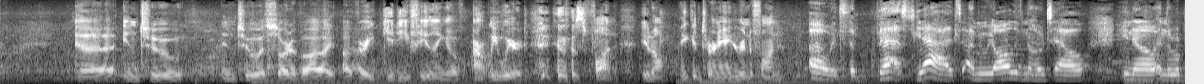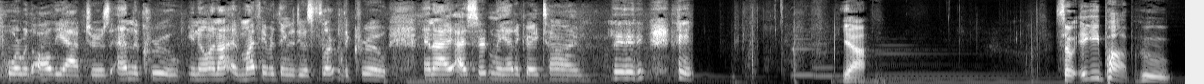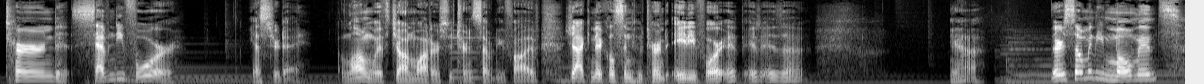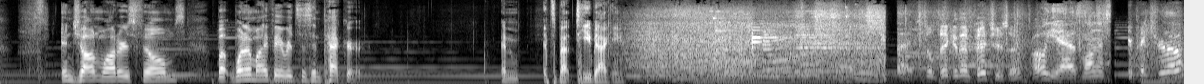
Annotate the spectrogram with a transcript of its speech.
uh, into into a sort of a, a very giddy feeling of aren't we weird? it was fun, you know. He can turn anger into fun. Oh, it's the best. Yeah, it's. I mean, we all live in the hotel, you know, and the rapport with all the actors and the crew, you know. And I, my favorite thing to do is flirt with the crew, and I, I certainly had a great time. Yeah. So Iggy Pop, who turned 74 yesterday, along with John Waters, who turned 75, Jack Nicholson, who turned 84. It it is a yeah. There's so many moments in John Waters films, but one of my favorites is in Pecker. And it's about teabagging. Still taking them pictures, huh? Oh, yeah, as long as your picture, though.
